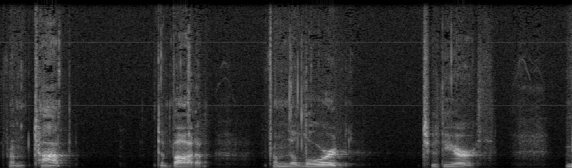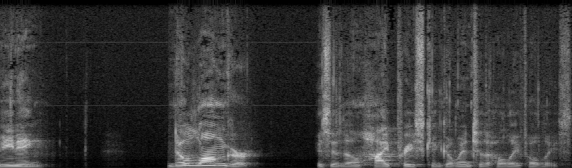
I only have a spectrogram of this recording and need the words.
from top to bottom from the Lord to the earth, meaning no longer is it a high priest can go into the Holy of Holies.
